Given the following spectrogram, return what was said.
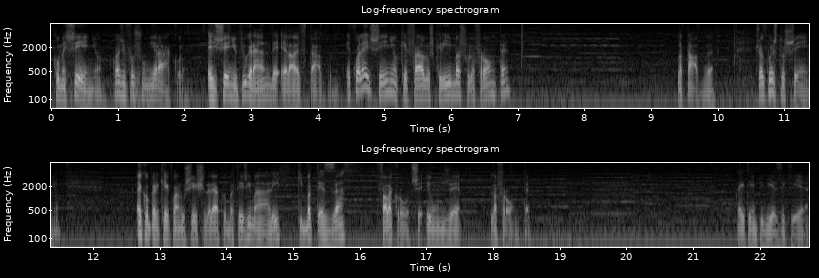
come segno, quasi fosse un miracolo. E il segno più grande è l'Aleph Tav. E qual è il segno che fa lo scriba sulla fronte? La Tav, cioè questo segno. Ecco perché quando si esce dalle acque battesimali, chi battezza fa la croce e unge la fronte. Dai tempi di Ezechiele.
